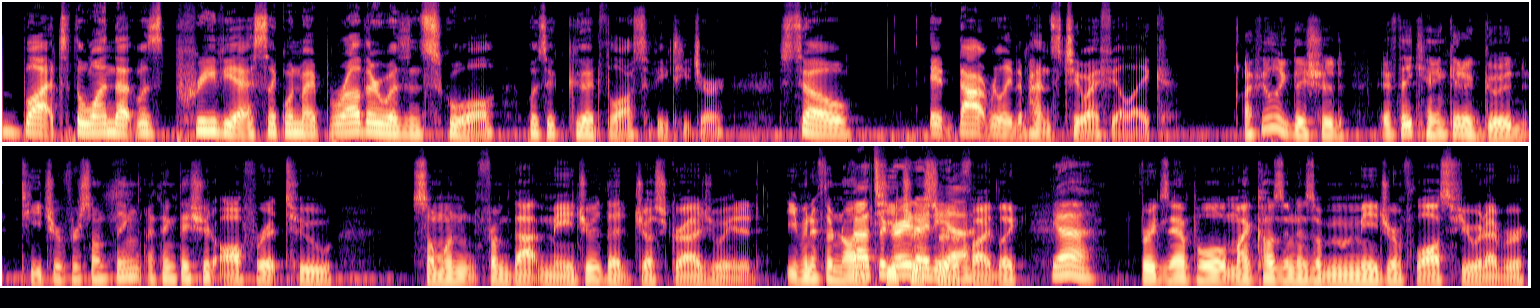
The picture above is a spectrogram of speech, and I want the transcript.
but the one that was previous, like when my brother was in school, was a good philosophy teacher. So it that really depends too, I feel like. I feel like they should, if they can't get a good teacher for something, I think they should offer it to someone from that major that just graduated, even if they're not That's a a great teacher idea. certified. Like, Yeah. for example, my cousin has a major in philosophy or whatever.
